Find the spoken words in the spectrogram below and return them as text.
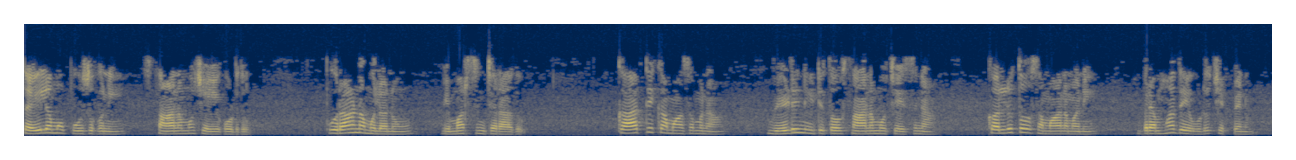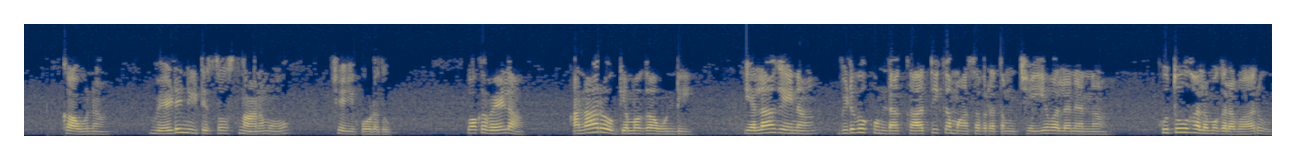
తైలము పూసుకుని స్నానము చేయకూడదు. పురాణములను విమర్శించరాదు. కార్తీక మాసమున వేడి నీటితో స్నానము చేసిన కళ్ళుతో సమానమని బ్రహ్మదేవుడు చెప్పెను. కావున వేడి నీటితో స్నానము చేయకూడదు. ఒకవేళ అనారోగ్యముగా ఉండి ఎలాగైనా విడవకుండా కార్తీక మాస వ్రతం చేయవలనన్న కుతూహలము గలవారు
